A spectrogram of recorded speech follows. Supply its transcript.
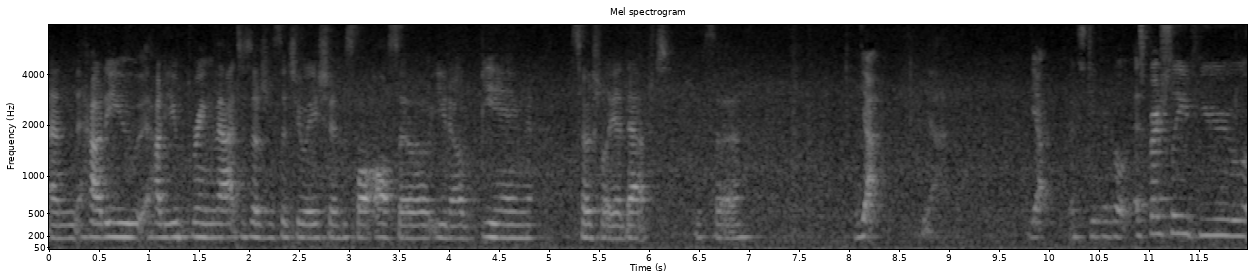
and how do you how do you bring that to social situations while also you know being socially adept? It's a yeah, yeah. Yeah, it's difficult, especially if you,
